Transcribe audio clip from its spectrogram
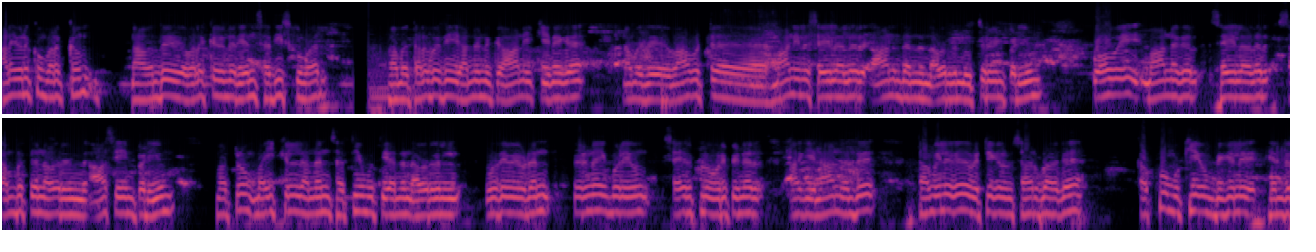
அனைவருக்கும் வணக்கம். நான் வந்து வழக்கறிஞர் என் சதீஷ்குமார். நம்ம தளபதி அண்ணனுக்கு ஆணைக்கு இணங்க நமது மாவட்ட மாநில செயலாளர் ஆனந்த் அண்ணன் அவர்கள் உத்தரவின்படியும் கோவை மாநகர் செயலாளர் சம்பத்தன் அவர்களின் ஆசையின்படியும் மற்றும் மைக்கேல் அண்ணன் சத்தியமூர்த்தி அண்ணன் அவர்கள் உதவியுடன் பெருநாய்பாளையம் செயற்குழு உறுப்பினர் ஆகிய நான் வந்து தமிழக வெற்றிகள் சார்பாக கப்பு முக்கியம் பிகிலு என்ற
